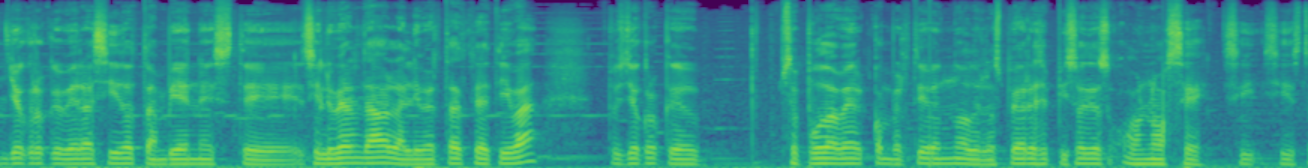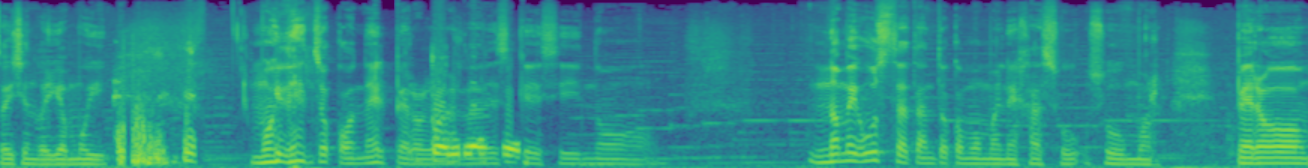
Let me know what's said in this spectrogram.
yo creo que hubiera sido también, este, si le hubieran dado la libertad creativa, pues yo creo que se pudo haber convertido en uno de los peores episodios o no sé si, si estoy siendo yo muy muy denso con él pero la verdad es que sí no no me gusta tanto como maneja su, su humor. Pero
